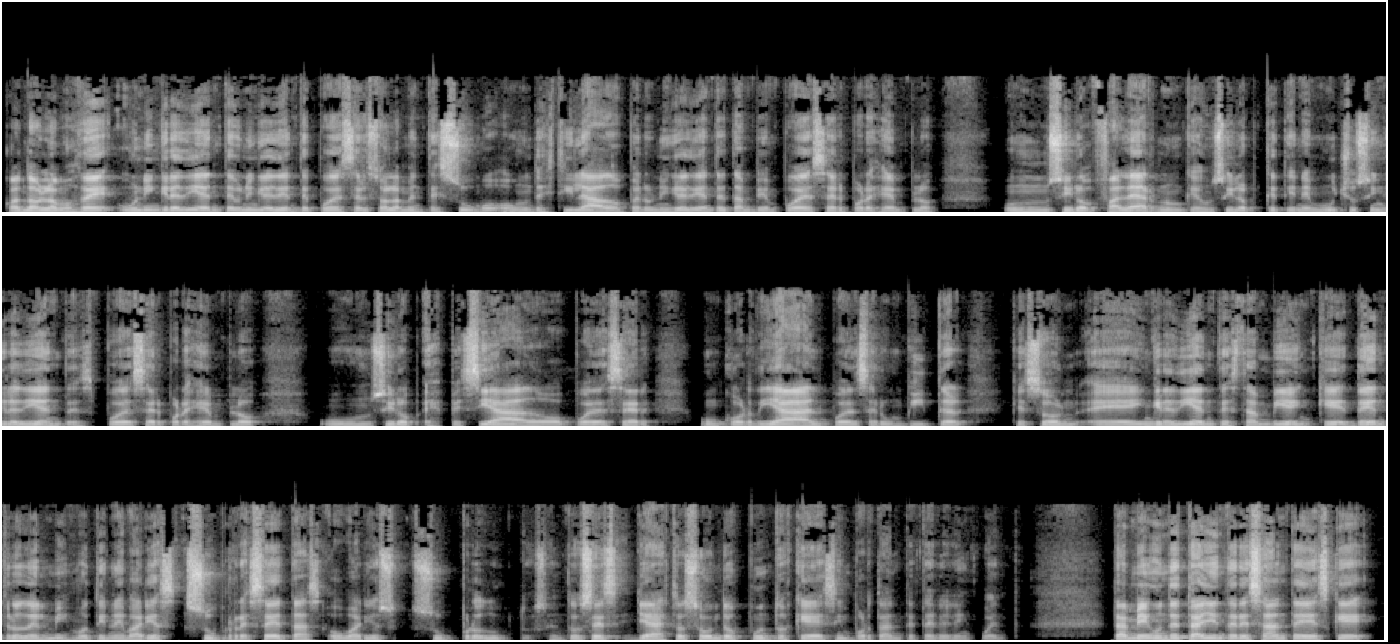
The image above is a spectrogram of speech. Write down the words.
cuando hablamos de un ingrediente, un ingrediente puede ser solamente zumo o un destilado, pero un ingrediente también puede ser, por ejemplo, un sirop falernum, que es un sirop que tiene muchos ingredientes. Puede ser, por ejemplo, un sirop especiado, puede ser un cordial, puede ser un bitter, que son eh, ingredientes también que dentro del mismo tiene varias subrecetas o varios subproductos. Entonces, ya estos son dos puntos que es importante tener en cuenta. También un detalle interesante es que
